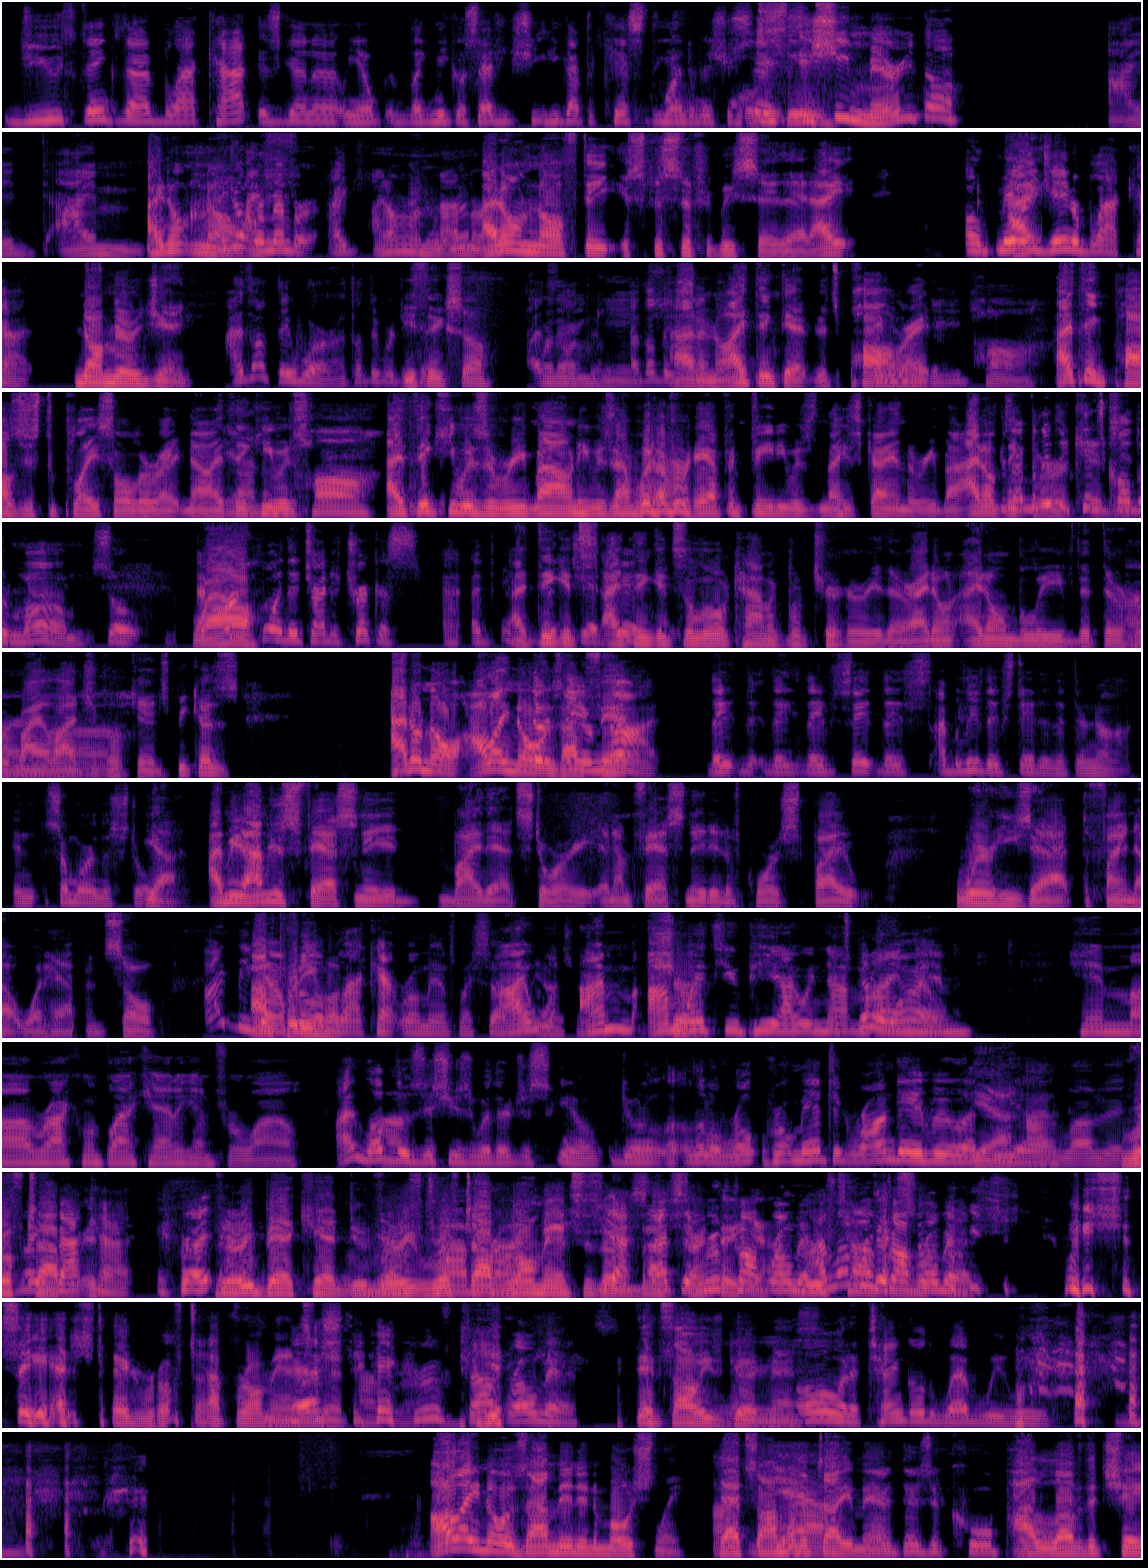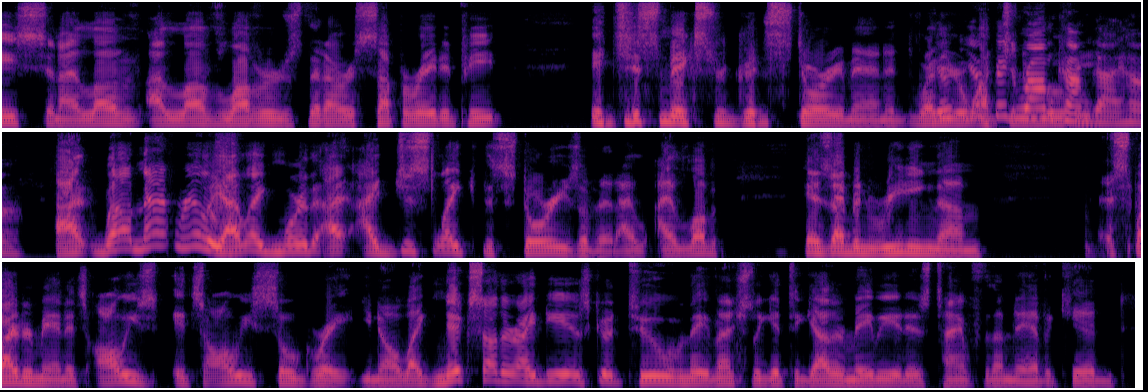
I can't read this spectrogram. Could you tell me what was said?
Do you think that Black Cat is gonna, you know, like Nico said, he she, he got the kiss at the end of issue We'll six. Is, is she married though? I I'm I don't know. I don't remember. I I don't don't remember. remember. I don't know if they specifically say that. I oh Mary I- Jane or Black Cat. no Mary Jane. I thought they were. I thought they were. You think so? I Or they're thought they- I thought engaged. they I don't know. I think that it's Paul, right? engaged. Paul. I think Paul's just a placeholder right now. I Yeah, think he then was. Paul. I think he was a rebound. He was on whatever happened. Pete, he was a nice guy in the rebound. I don't Because I think. believe the kids kids called her mom. So at Well, first point they tried to trick us. I, I think, I think it's. I think it's a little comic book trickery there. I don't. I don't believe that they're her I'm, biological uh, kids because I don't know. All I know they're, is I'm fan. not. They they they- they've said they I believe they've stated that they're not in somewhere in the story. Yeah, I mean, I'm just fascinated by that story, and I'm fascinated, of course, by where he's at to find out what happened. So I'd be I'm down for a hooked. Black Cat romance myself. I to be w- honest with you. I'm I'm Sure. with you, Pete. I would not been a mind while. him him uh rocking with Black Cat again for a while. I love um, those issues where they're just you know doing a, a little ro- romantic rendezvous at Yeah. the I uh, love it. very rooftop, Bat Cat, right? very bad cat, dude. Very Rooftop rooftop rom- romances are Yes, the that's it. aren't they? Rooftop Yeah. romance. I love Rooftop rooftop romance. romance. We should, we should say hashtag rooftop romance. man. Rooftop Yeah. romance. That's always good, man. Oh, what a tangled web we weave. All I know is I'm in it emotionally. That's all I'm Yeah, gonna tell you, there- man. there's a cool. I love the chase and I love I love lovers that are separated, Pete. It just makes for good story, man. And whether You're, you're, you're a watching big rom com guy, huh? I well, not really. I like more than I, I just like the stories of it. I I love as I've been reading them. Spider-Man, it's always it's always so great. You know, like Nick's other idea is good too. When they eventually get together, maybe it is time for them to have a kid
